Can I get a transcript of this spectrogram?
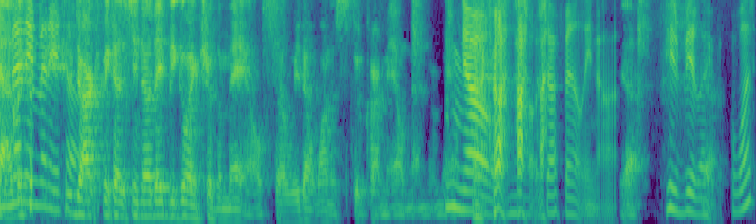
yeah, many, many times. Dark because you know they'd be going through the mail, so we don't want to spook our mailmen. Mail. no, no, definitely not. Yeah. He'd be like, "What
